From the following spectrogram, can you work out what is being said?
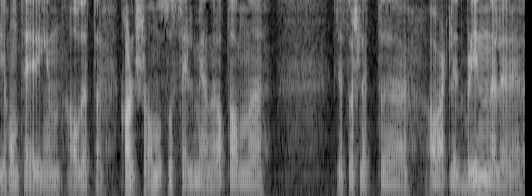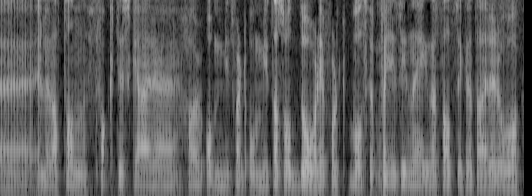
i håndteringen av dette. Kanskje han også selv mener at han eh, rett og slett eh, har vært litt blind, eller, eh, eller at han faktisk er, eh, har omgitt, vært omgitt av så dårlige folk, både på sine egne statssekretærer og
